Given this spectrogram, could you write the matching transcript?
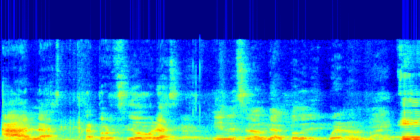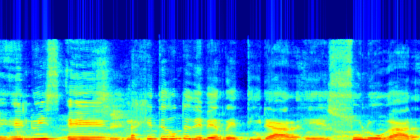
a las 14 horas en el salón de acto de la escuela normal. Eh, eh Luis, eh, ¿la gente dónde debe retirar eh, su lugar,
